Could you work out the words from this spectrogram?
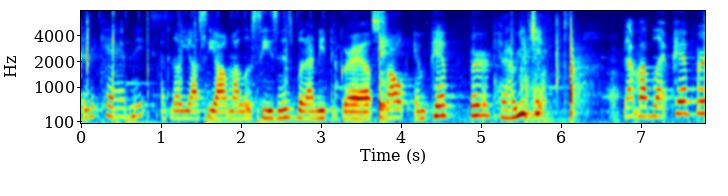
in the cabinet. I know y'all see all my little seasonings, but I need to grab salt and pepper. Can I reach it? got my black pepper,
